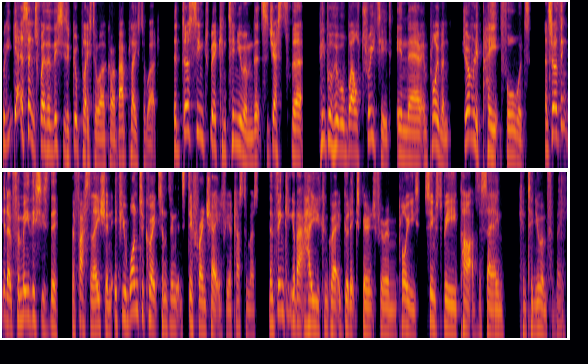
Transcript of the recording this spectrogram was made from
We can get a sense whether this is a good place to work or a bad place to work. There does seem to be a continuum that suggests that people who are well treated in their employment generally pay it forwards. And so I think, you know, for me, this is the the fascination. If you want to create something that's differentiated for your customers, then thinking about how you can create a good experience for your employees seems to be part of the same continuum for me.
